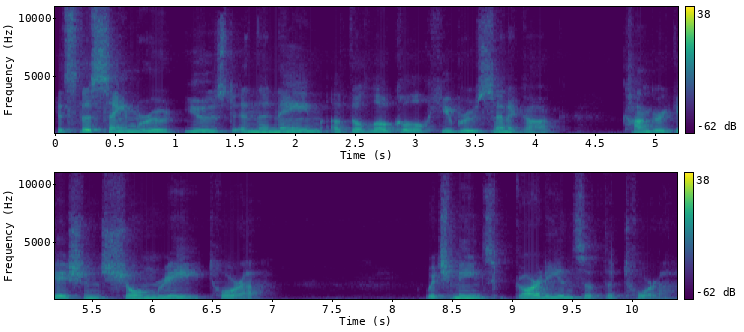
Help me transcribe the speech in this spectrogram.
It's the same root used in the name of the local Hebrew synagogue, Congregation Shomrei Torah, which means guardians of the Torah.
